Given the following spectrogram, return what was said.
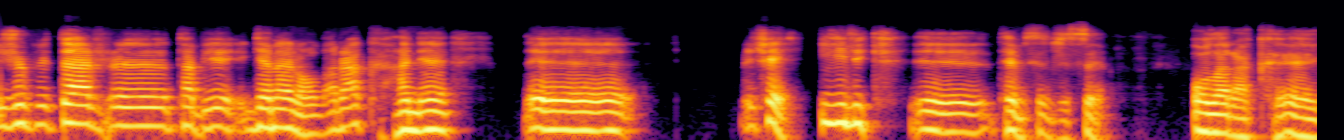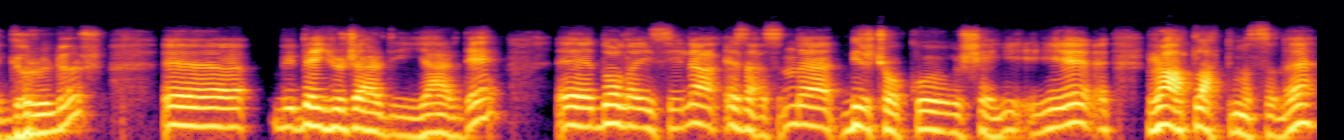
Jüpiter e, tabii genel olarak hani şey iyilik temsilcisi olarak görülür e, ve yüceldiği yerde. E, dolayısıyla esasında birçok şeyi rahatlatmasını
